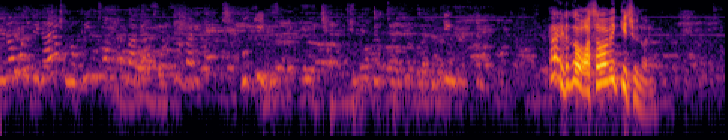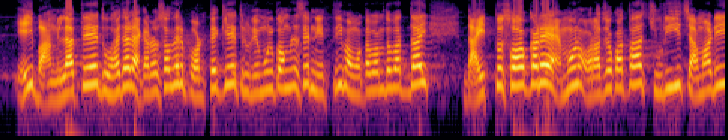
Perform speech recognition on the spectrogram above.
তৃণমূল বিধায়ক নবীন শ্বশুর বাড়িতে বুকিং বুকিং হ্যাঁ এটা তো অস্বাভাবিক কিছু নয়। এই বাংলাতে দু সালের পর থেকে তৃণমূল কংগ্রেসের নেত্রী মমতা বন্দ্যোপাধ্যায় দায়িত্ব সহকারে এমন অরাজকতা, চুরি, চামারি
